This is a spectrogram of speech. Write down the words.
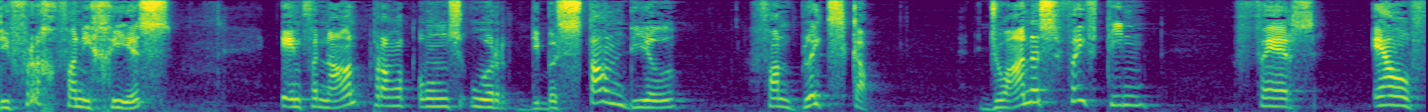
die vrug van die Gees en vanaand praat ons oor die bestanddeel van blydskap. Johannes 15 vers 11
